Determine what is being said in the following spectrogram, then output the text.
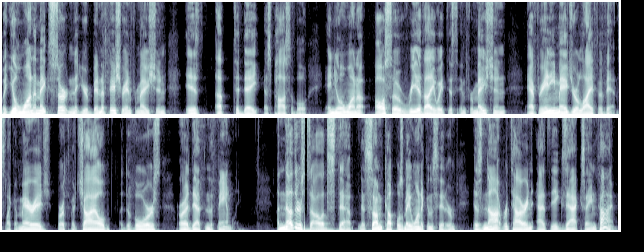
But you'll want to make certain that your beneficiary information is up to date as possible, and you'll want to also reevaluate this information after any major life events like a marriage, birth of a child, a divorce, or a death in the family. Another solid step that some couples may want to consider is not retiring at the exact same time.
